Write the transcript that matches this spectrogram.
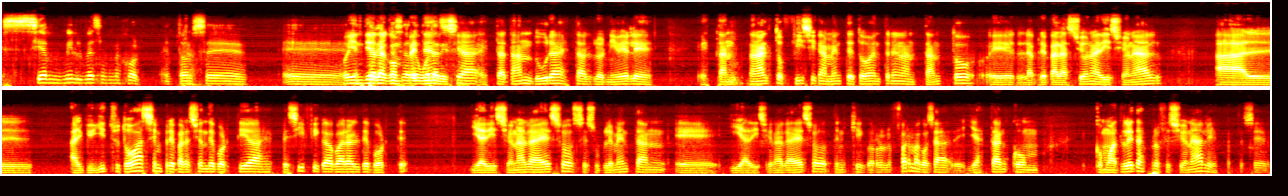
100 mil veces mejor. Entonces, eh, Hoy en día la competencia está tan dura, están los niveles están tan altos físicamente, todos entrenan tanto, eh, la preparación adicional al, al jiu-jitsu, todos hacen preparación deportiva específica para el deporte y adicional a eso se suplementan eh, y adicional a eso tenés que correr los fármacos, o sea, ya están con, como atletas profesionales. Entonces,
